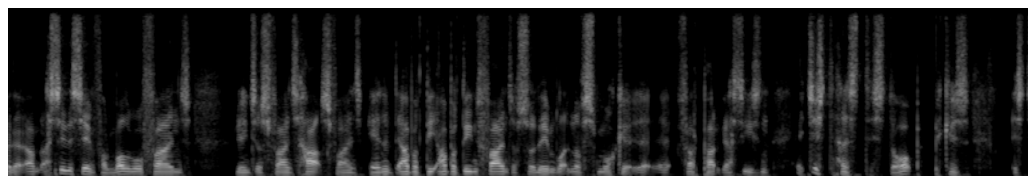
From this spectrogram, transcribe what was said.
And I, I say the same for Motherwell fans, Rangers fans, Hearts fans, any Aberdeen, Aberdeen fans. I saw them letting off smoke at, at, at Fir Park this season. It just has to stop because it's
